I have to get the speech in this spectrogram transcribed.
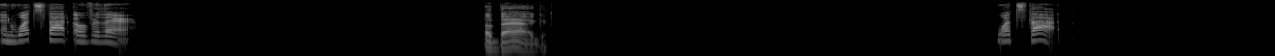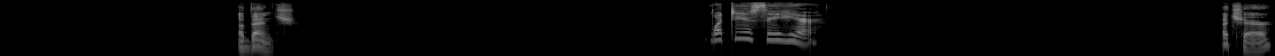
And what's that over there? A bag. What's that? A bench. What do you see here? A chair.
